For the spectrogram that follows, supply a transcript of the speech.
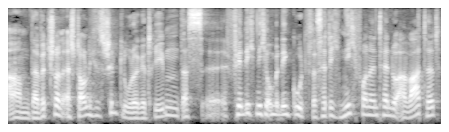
Ähm, da wird schon erstaunliches Schindluder getrieben. Das äh, finde ich nicht unbedingt gut. Das hätte ich nicht von Nintendo erwartet.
